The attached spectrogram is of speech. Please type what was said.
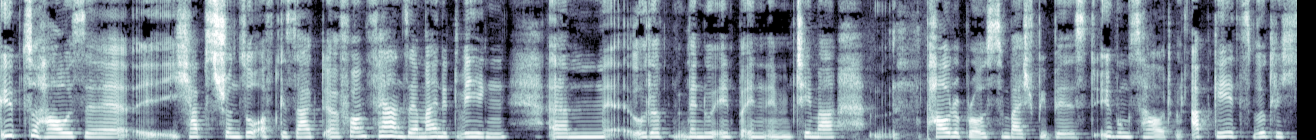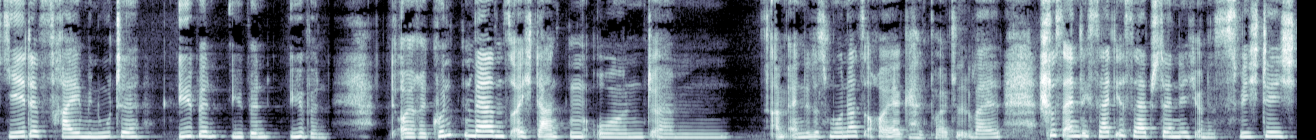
üb zu Hause. Ich habe es schon so oft gesagt, äh, vorm Fernseher meinetwegen. Ähm, oder wenn du in, in, im Thema Powder Bros zum Beispiel bist, Übungshaut und ab geht's. Wirklich jede freie Minute üben, üben, üben. Eure Kunden werden es euch danken und ähm, am Ende des Monats auch euer Geldbeutel, weil schlussendlich seid ihr selbstständig und es ist wichtig,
